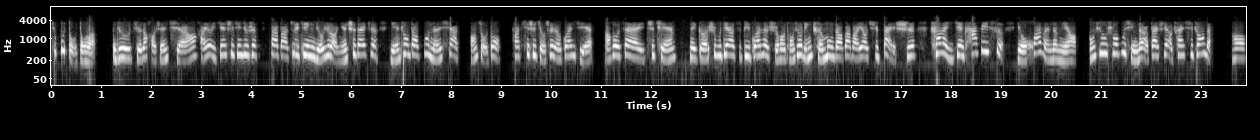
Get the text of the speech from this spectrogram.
就不抖动了。我就觉得好神奇啊！然后还有一件事情就是，爸爸最近由于老年痴呆症严重到不能下床走动，他七十九岁的关节。然后在之前那个师傅第二次闭关的时候，同修凌晨梦到爸爸要去拜师，穿了一件咖啡色有花纹的棉袄。同修说不行的，拜师要穿西装的。然后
